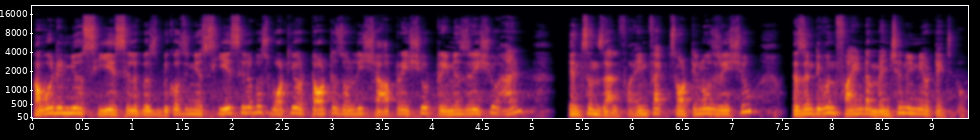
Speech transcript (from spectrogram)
covered in your CA syllabus because in your CA syllabus, what you're taught is only Sharpe ratio, Treynor's ratio, and Jensen's alpha. In fact, Sortino's ratio doesn't even find a mention in your textbook.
